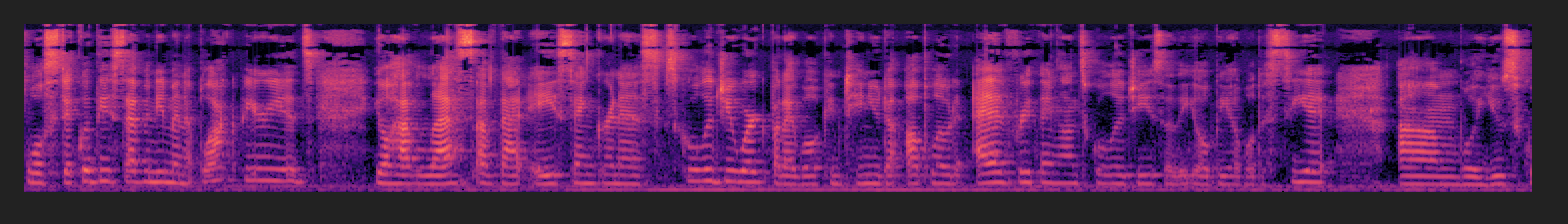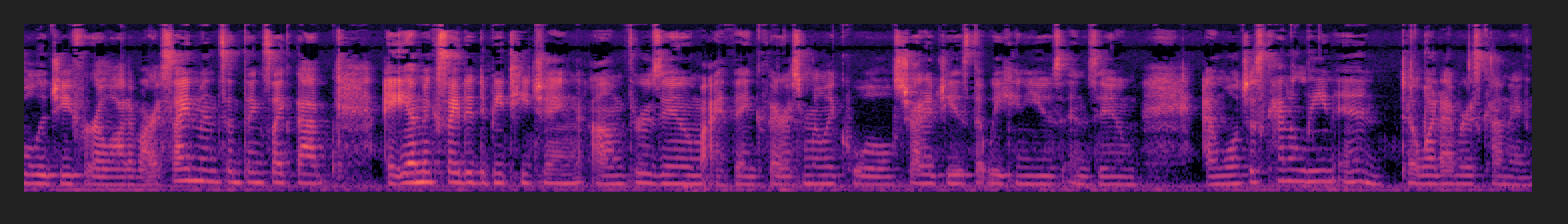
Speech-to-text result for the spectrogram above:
We'll stick with these 70 minute block periods. You'll have less of that asynchronous Schoology work, but I will continue to upload everything on Schoology so that you'll be able to see it. Um, we'll use Schoology for a lot of our assignments and things like that. I am excited to be teaching um, through Zoom. I think there are some really cool strategies that we can use in Zoom and we'll just kind of lean in to whatever's coming.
